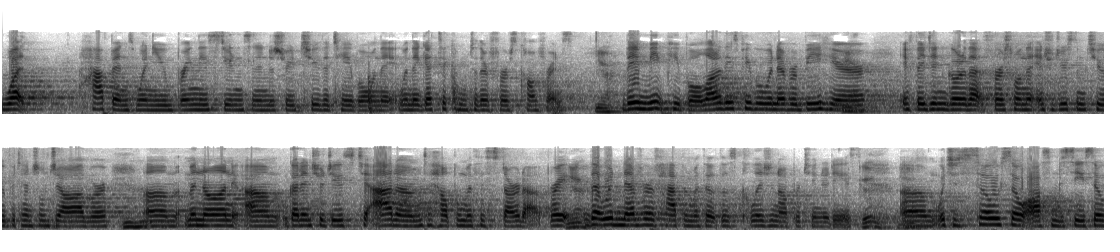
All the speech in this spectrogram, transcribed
what happens when you bring these students in industry to the table when they when they get to come to their first conference. Yeah. They meet people. A lot of these people would never be here if they didn't go to that first one that introduced them to a potential job. Or Mm-hmm. um, Manon um, got introduced to Adam to help him with his startup, right? Yeah. That would never have happened without those collision opportunities. Good, yeah. Um, which is so so awesome to see. So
